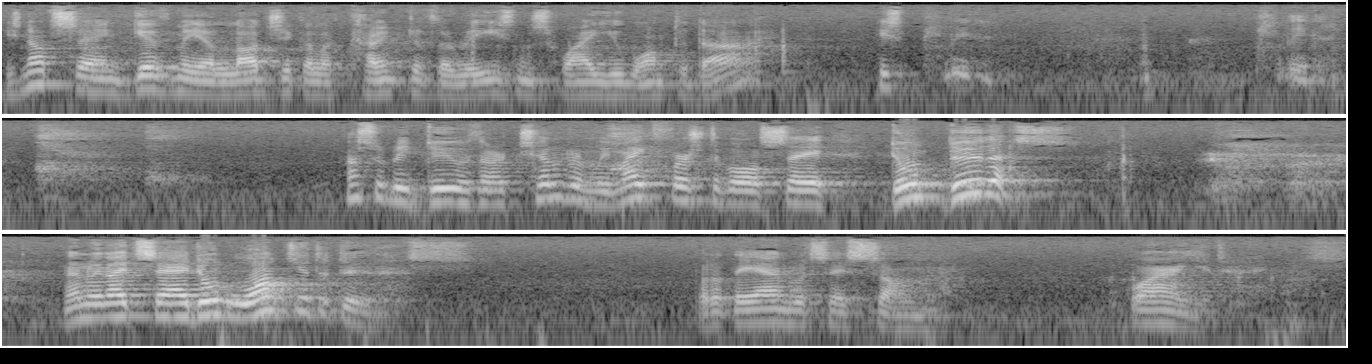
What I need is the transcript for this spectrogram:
He's not saying, Give me a logical account of the reasons why you want to die. He's pleading pleading. That's what we do with our children. We might first of all say, Don't do this. Then we might say, I don't want you to do this. But at the end, we'd say, Son, why are you doing this?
